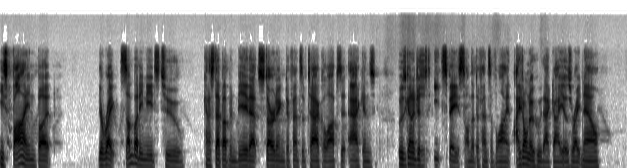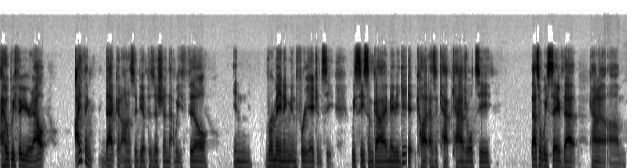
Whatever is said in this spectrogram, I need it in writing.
he's fine, but you're right. Somebody needs to kind of step up and be that starting defensive tackle opposite Atkins, who's going to just eat space on the defensive line. I don't know who that guy is right now. I hope we figure it out. I think that could honestly be a position that we fill in remaining in free agency. We see some guy maybe get cut as a cap casualty. That's what we save that kind of um,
